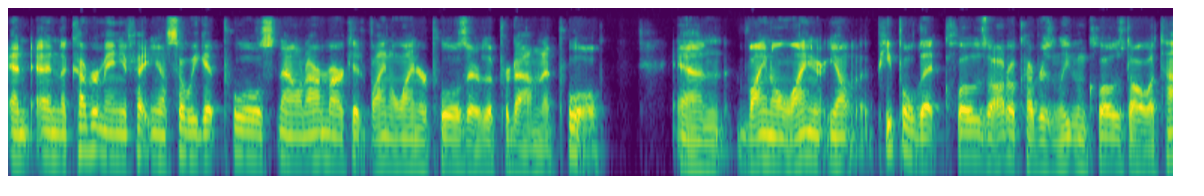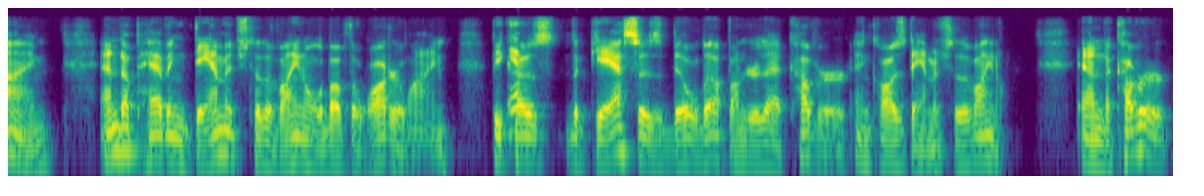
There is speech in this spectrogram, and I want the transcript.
And and the cover manufacturer, you know, so we get pools now in our market. Vinyl liner pools are the predominant pool, and vinyl liner, you know, people that close auto covers and leave them closed all the time end up having damage to the vinyl above the water line because the gases build up under that cover and cause damage to the vinyl. And the cover,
